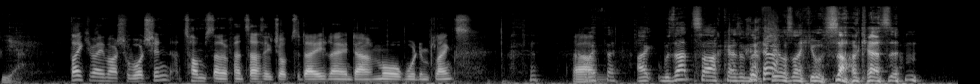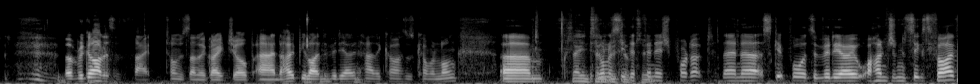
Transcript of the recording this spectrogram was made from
Yeah. Thank you very much for watching. Tom's done a fantastic job today, laying down more wooden planks. I Um, th- I, was that sarcasm? That feels like it was sarcasm. but regardless of the fact, Tom's done a great job, and I hope you liked the video and how the castle's coming along. Um, if you want to see the too. finished product, then uh, skip forward to video 165,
